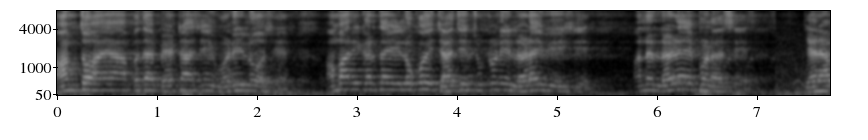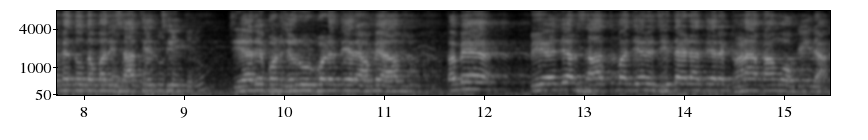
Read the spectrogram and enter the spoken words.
આમ તો અહીંયા બધા બેઠા છે વડીલો છે. અમારી કરતા એ લોકોએ જાજી ચૂંટણી લડાવી છે અને લડાઈ પણ હશે. જ્યારે અમે તો તમારી સાથે જ છીએ. જ્યારે પણ જરૂર પડે ત્યારે અમે આવશું. તમે બે હજાર સાતમાં જ્યારે જીતાડ્યા ત્યારે ઘણા કામો કર્યા.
